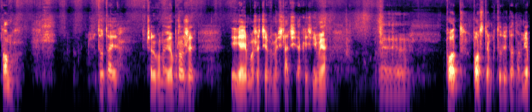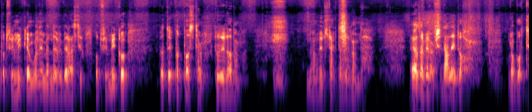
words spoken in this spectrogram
tą tutaj w czerwonej obroży i jej możecie wymyślać jakieś imię yy, pod postem, który dodam. Nie pod filmikiem, bo nie będę wybierał z tych pod filmiku, tylko tych pod postem, który dodam. No więc tak to wygląda. Ja zabieram się dalej do roboty.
